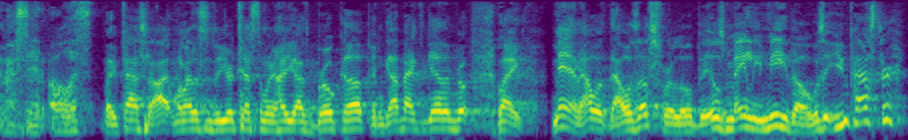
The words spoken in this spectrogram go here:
And I said, "Oh, let's like Pastor. I, when I listened to your testimony, how you guys broke up and got back together, bro. Like, man, that was that was us for a little bit. It was mainly me, though. Was it you, Pastor?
